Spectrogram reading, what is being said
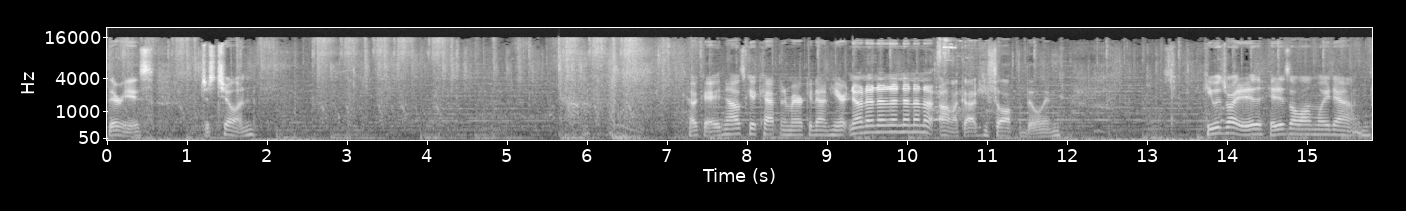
there he is. Just chilling. Okay, now let's get Captain America down here. No, no, no, no, no, no, no. Oh my god, he fell off the building. He was right, it, is a long way down.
